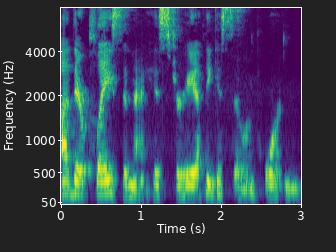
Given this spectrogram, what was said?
uh, their place in that history, I think is so important.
